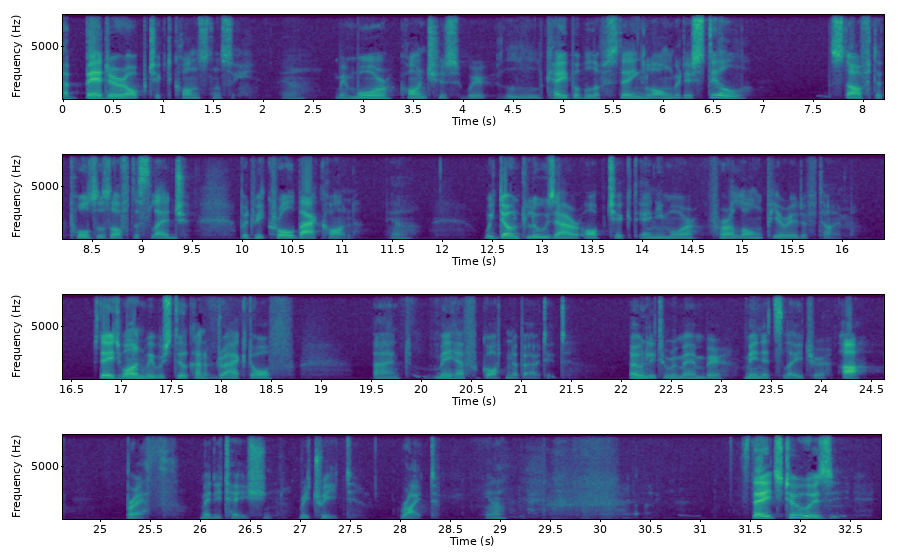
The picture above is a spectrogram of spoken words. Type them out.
a better object constancy. Yeah? We're more conscious, we're l- capable of staying longer. There's still stuff that pulls us off the sledge, but we crawl back on. Yeah? We don't lose our object anymore for a long period of time. Stage one, we were still kind of dragged off and may have forgotten about it, only to remember minutes later ah, breath, meditation, retreat, right. Yeah? Stage two is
